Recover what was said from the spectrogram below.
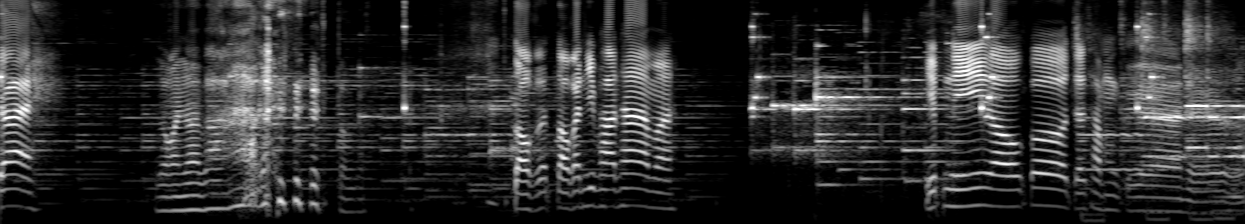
ได้รองกันมาพาร์ทห้ากันต่อกันต่อกันต่อกันที่พาร์ทห้ามาคลิปนี้เราก็จะทำเการเอ่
